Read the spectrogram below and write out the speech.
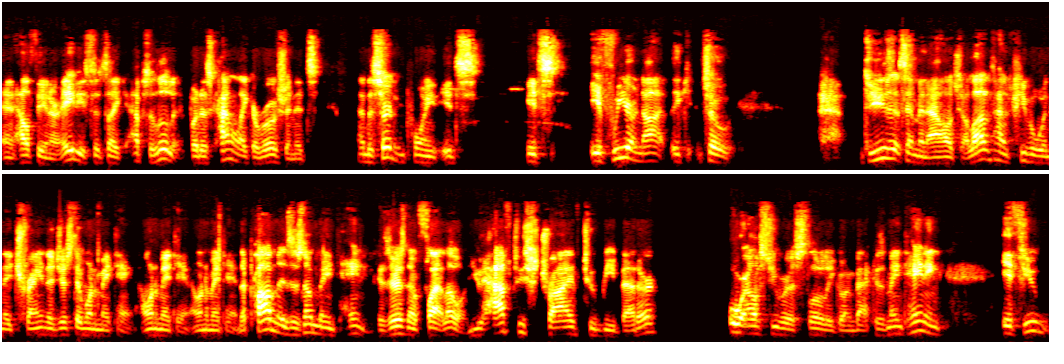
and healthy in our 80s? It's like, absolutely. But it's kind of like erosion. It's at a certain point, it's, it's, if we are not like, so to use that same analogy, a lot of times people, when they train, they just, they want to maintain. I want to maintain. I want to maintain. The problem is there's no maintaining because there's no flat level. You have to strive to be better or else you are slowly going back because maintaining, if you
